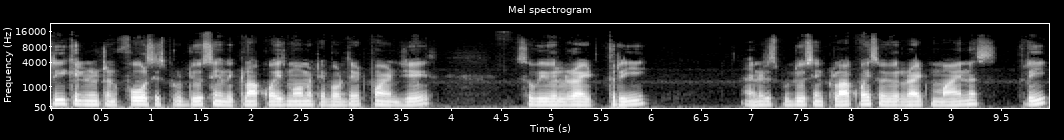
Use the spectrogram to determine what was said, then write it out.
3 kilonewton force is producing the clockwise moment about that point j. So we will write 3 and it is producing clockwise so we will write minus 3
